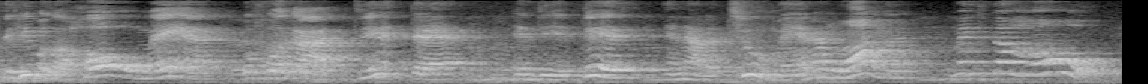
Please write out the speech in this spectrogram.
See, he was a whole man before God did that and did this, and now the two, man and woman, makes the whole.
